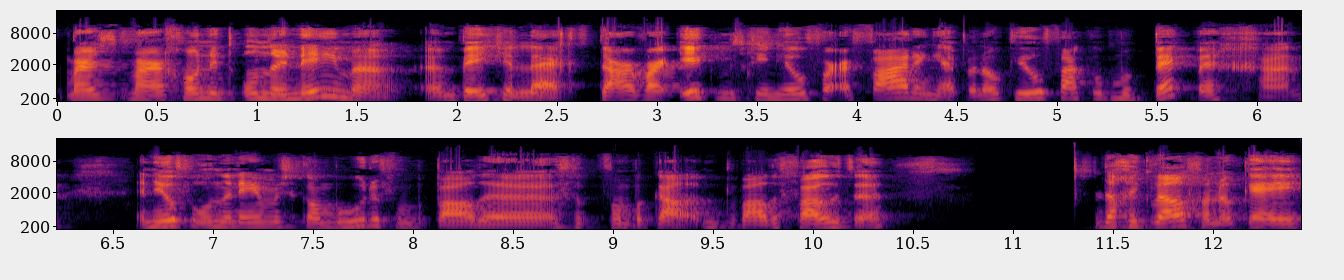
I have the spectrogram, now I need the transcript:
maar, maar gewoon in het ondernemen een beetje lekt. Daar waar ik misschien heel veel ervaring heb en ook heel vaak op mijn bek ben gegaan. En heel veel ondernemers kan behoeden van bepaalde, van bepaalde fouten. Dacht ik wel van, oké,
